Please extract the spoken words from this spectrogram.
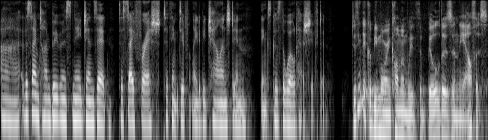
uh, at the same time, boomers need Gen Z to stay fresh, to think differently, to be challenged in things because the world has shifted. Do you think there could be more in common with the builders and the alphas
